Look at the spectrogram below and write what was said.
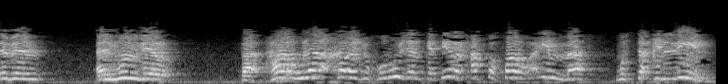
بن المنذر. فهؤلاء خرجوا خروجا كثيرا حتى صاروا أئمة مستقلين.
